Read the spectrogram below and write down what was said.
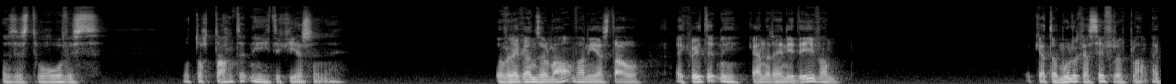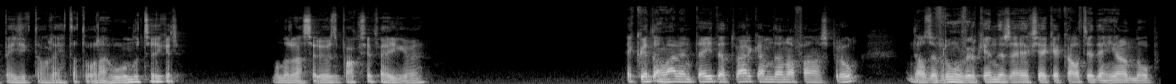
Dus is twaalf, is... Moet toch 80, 90 keer zijn. Hè. Hoeveel ik ze maken van eerst al? Ik weet het niet. Ik heb er geen idee van. Ik heb een moeilijke cijfer gepland. Ik denk toch ligt dat door 100 zeker. Maar er was serieuze pak. Ik weet nog wel een tijd dat werk hem dan nog van gesproken. Dat ze vroeger veel kinderen zeiden, ik zei, ik altijd een hele hoop.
